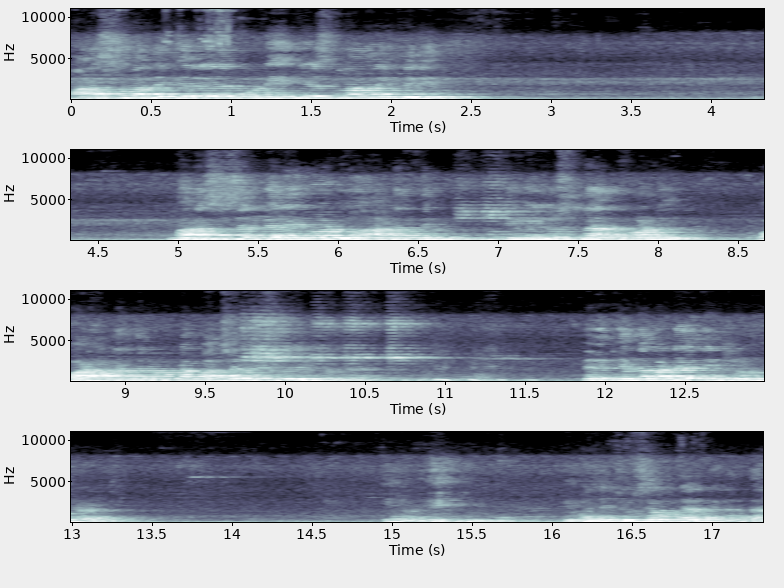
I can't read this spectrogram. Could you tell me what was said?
మనస్సు మన దగ్గర లేదనుకోండి ఏం చేస్తున్నామో నీకు తెలియదు. మనస్సు సరిగ్గా లేనివాడు అన్నం టీవీ చూస్తున్నారు అనుకోండి వాడు అన్నం తినకుండా పచ్చడి తీసుకుని తింటుంటాడు. నేను కింద పడ్డవి తింటూ ఉంటాడు. ఇవన్నీ చూసే ఉంటారు మీరు అంతా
